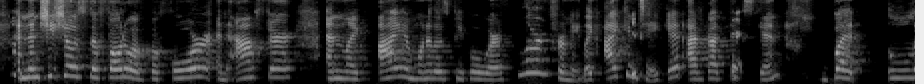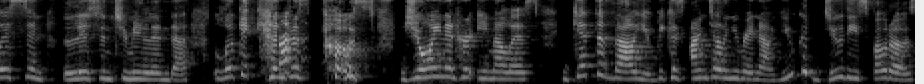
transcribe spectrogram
and then she shows the photo of before and after. And like i am one of those people where learn from me. Like i can take it. I've got thick skin. But listen, listen to me, Linda. Look at Kendra's post, join in her email list, get the value because I'm telling you right now, you could do these photos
